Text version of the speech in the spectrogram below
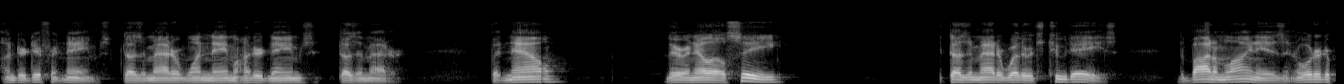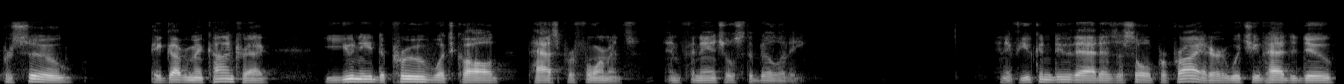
under different names. Doesn't matter, one name, 100 names, doesn't matter. But now they're an LLC it doesn't matter whether it's two days. The bottom line is, in order to pursue a government contract, you need to prove what's called past performance and financial stability. And if you can do that as a sole proprietor, which you've had to do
